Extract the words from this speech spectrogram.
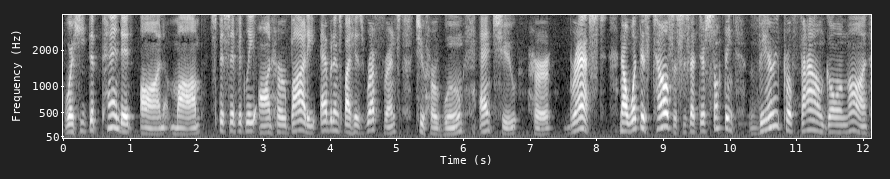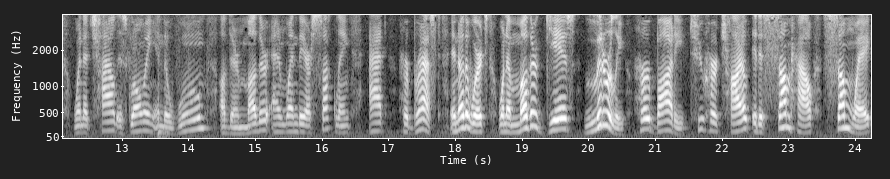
where he depended on mom, specifically on her body, evidenced by his reference to her womb and to her breast. Now, what this tells us is that there's something very profound going on when a child is growing in the womb of their mother and when they are suckling at her breast. In other words, when a mother gives literally her body to her child, it is somehow, some way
